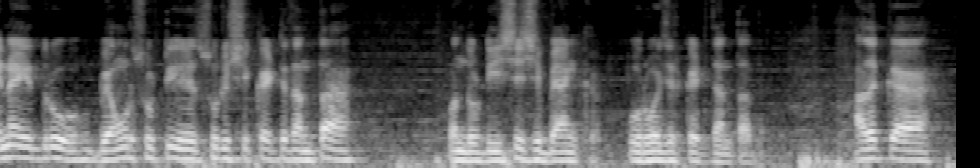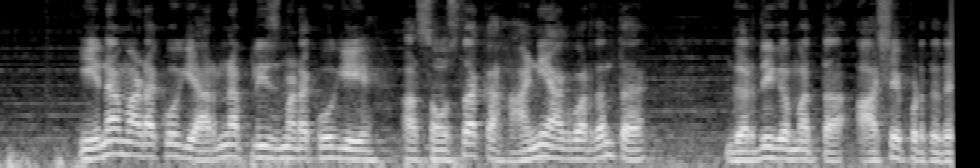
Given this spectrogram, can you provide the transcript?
ಏನೇ ಇದ್ದರೂ ಬೆವರು ಸುಟ್ಟಿ ಸುರಿಸಿ ಕಟ್ಟಿದಂಥ ಒಂದು ಡಿ ಸಿ ಸಿ ಬ್ಯಾಂಕ್ ಪೂರ್ವಜರು ಕಟ್ಟಿದಂಥದ್ದು ಅದಕ್ಕೆ ಏನ ಮಾಡೋಕ್ಕೋಗಿ ಯಾರನ್ನ ಪ್ಲೀಸ್ ಮಾಡೋಕ್ಕೋಗಿ ಆ ಸಂಸ್ಥಾಕ್ಕೆ ಹಾನಿ ಆಗಬಾರ್ದಂತ ಗರ್ದಿಗೆ ಮತ್ತು ಆಶೆ ಪಡ್ತದೆ.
